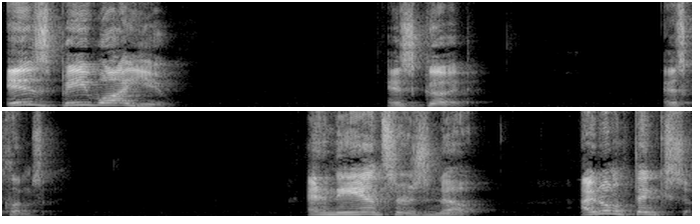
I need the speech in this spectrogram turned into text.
Is BYU as good as Clemson? And the answer is no. I don't think so.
